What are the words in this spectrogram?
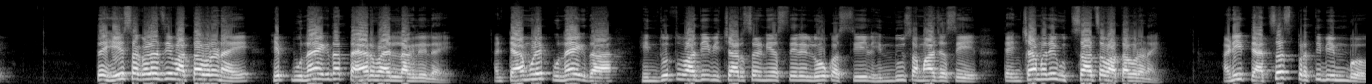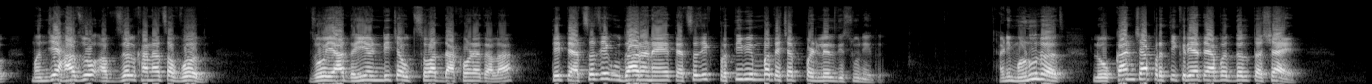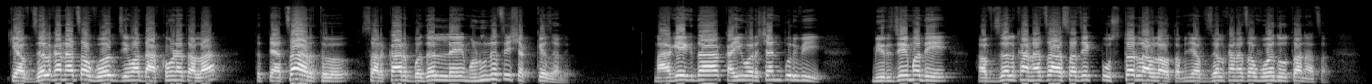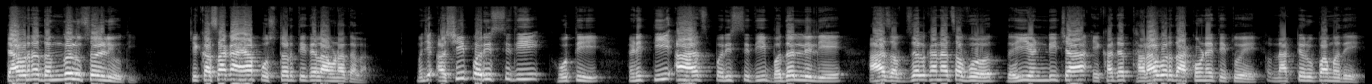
तर हे सगळं जे वातावरण आहे हे पुन्हा एकदा तयार व्हायला लागलेलं आहे. आणि त्यामुळे पुन्हा एकदा हिंदुत्ववादी विचारसरणी असलेले लोक असतील हिंदू समाज असेल त्यांच्यामध्ये उत्साहाचं वातावरण आहे. आणि त्याचंच प्रतिबिंब म्हणजे हा जो अफजल खानाचा वध जो या दहीहंडीच्या उत्सवात दाखवण्यात आला ते त्याचंच एक उदाहरण आहे त्याचंच एक प्रतिबिंब त्याच्यात पडलेलं दिसून येतं. आणि म्हणूनच लोकांच्या प्रतिक्रिया त्याबद्दल तशा आहेत की अफजल खानाचा वध जेव्हा दाखवण्यात आला तर त्याचा अर्थ सरकार बदललंय म्हणूनच हे शक्य झालं. मागे एकदा काही वर्षांपूर्वी मिरजेमध्ये अफजल खानाचा असाच एक पोस्टर लावला होता म्हणजे अफजल खानाचा वध होतानाचा. त्यावरनं दंगल उसळली होती. की कसा काय हा पोस्टर तिथे लावण्यात आला? म्हणजे अशी परिस्थिती होती आणि ती आज परिस्थिती बदललेली आहे. आज अफजल खानाचा वध दहीहंडीच्या एखाद्या थरावर दाखवण्यात येतोय नाट्यरूपामध्ये.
